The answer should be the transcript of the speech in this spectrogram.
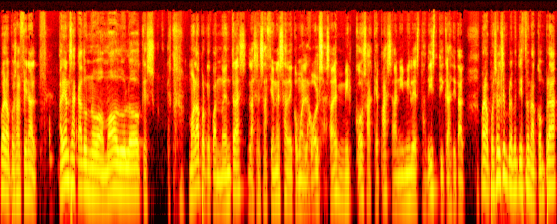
Bueno, pues al final habían sacado un nuevo módulo que es, mola porque cuando entras la sensación esa de como en la bolsa, ¿sabes? Mil cosas que pasan y mil estadísticas y tal. Bueno, pues él simplemente hizo una compra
